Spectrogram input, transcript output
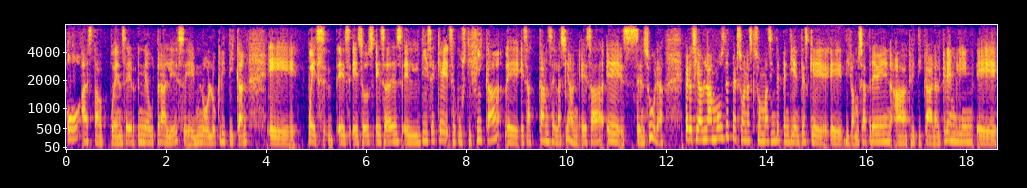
o hasta pueden ser neutrales, eh, no lo critican, eh, pues es, esos, esas, él dice que se justifica esa cancelación, esa censura. Pero si hablamos de personas que son más independientes, que digamos se atreven a criticar al Kremlin, eh,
